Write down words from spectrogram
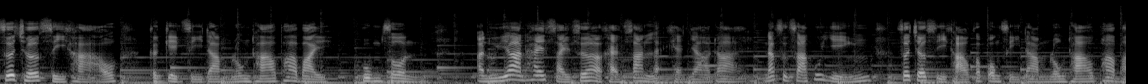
เสื้อเชิ้ตสีขาว กางเกงสีดำรองเท้าผ้าใบหุ้มส้น อนุญาตให้ใส่เสื้อแขนสั้นและแขนยาวได้ นักศึกษาผู้หญิง เสื้อเชิ้ตสีขาวกระโปรงสีดำรองเท้าผ้าใบ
